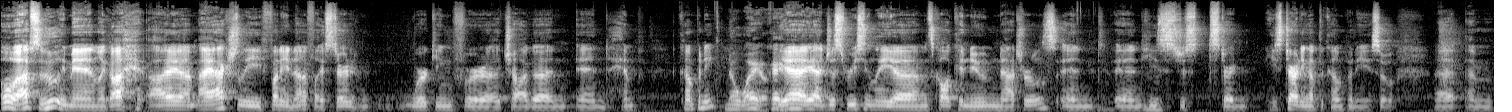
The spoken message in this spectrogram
Oh, absolutely, man. Like I, I, um, I actually, funny enough, I started working for a chaga and, and hemp company. No way. Okay. Yeah, yeah. Just recently, um, it's called Canoom Naturals, and and he's just started. He's starting up the company, so uh, I'm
